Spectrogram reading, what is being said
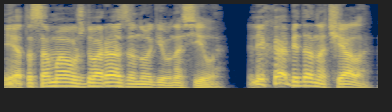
«Я-то сама уж два раза ноги уносила. Лиха беда начала».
